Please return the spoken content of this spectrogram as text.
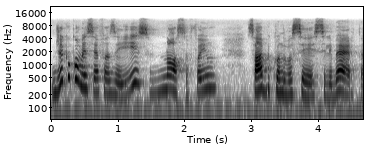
No dia que eu comecei a fazer isso, nossa, foi um... Sabe quando você se liberta?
